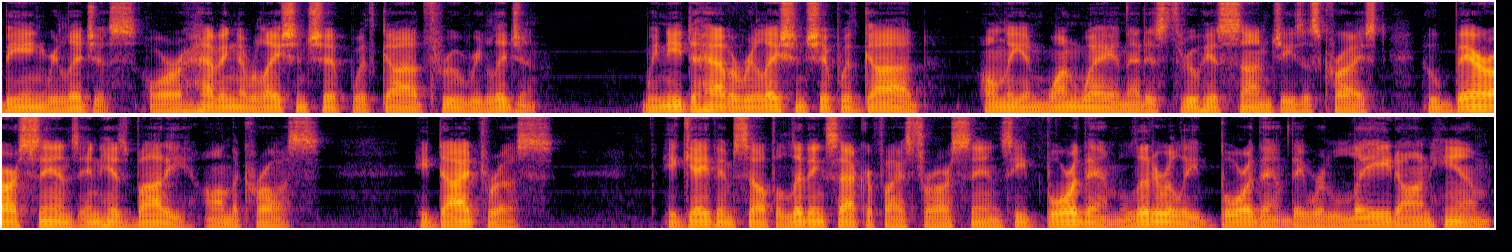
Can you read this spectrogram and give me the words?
being religious or having a relationship with God through religion. We need to have a relationship with God only in one way, and that is through His Son, Jesus Christ, who bare our sins in His body on the cross. He died for us. He gave Himself a living sacrifice for our sins. He bore them, literally bore them. They were laid on Him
